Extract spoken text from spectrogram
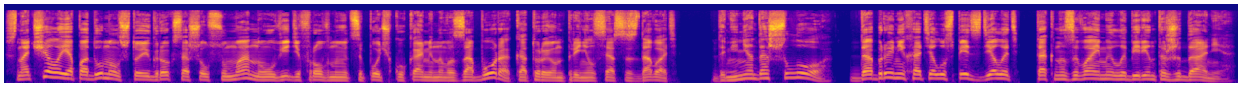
Сначала я подумал, что игрок сошел с ума, но увидев ровную цепочку каменного забора, который он принялся создавать, до меня дошло. Добрыня хотел успеть сделать так называемый лабиринт ожидания.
